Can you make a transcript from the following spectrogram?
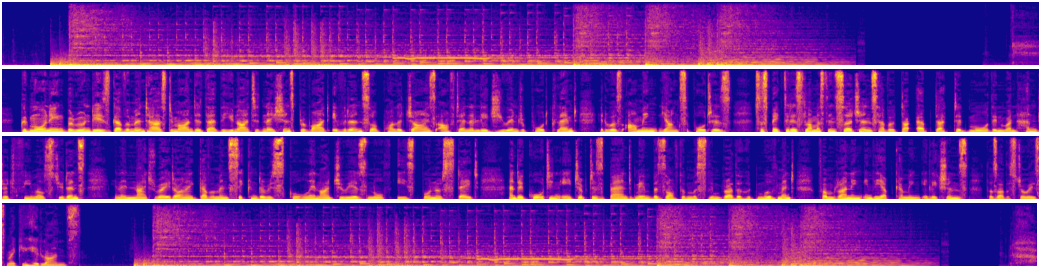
Good morning. Burundi's government has demanded that the United Nations provide evidence or apologize after an alleged UN report claimed it was arming young supporters. Suspected Islamist insurgents have abducted more than 100 female students in a night raid on a government secondary school in Nigeria's northeast Borno state. And a court in Egypt has banned members of the Muslim Brotherhood movement from running in the upcoming elections. Those are the stories making headlines.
